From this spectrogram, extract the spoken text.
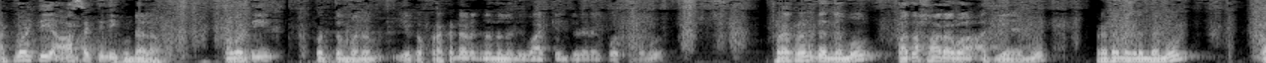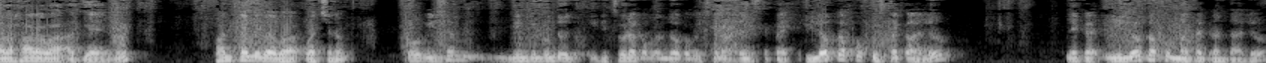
అటువంటి ఆసక్తి నీకు ఉండాలా? కాబట్టి కొంత మనం ఈ యొక్క ప్రకటన గ్రంథంలోని వాక్యం చూడడానికి కోరుతున్నాము ప్రకటన గ్రంథము పదహారవ అధ్యాయము. ప్రకటన గ్రంథము పదహారవ అధ్యాయము. పంతొమ్మిదవ వచనం. ఓ విషయం దీనికి ముందు ఇది చూడక ముందు ఒక విషయం అర్థిస్తే ప్రయత్నం ఈ లోకపు పుస్తకాలు లేక ఈ లోకపు మత గ్రంథాలు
